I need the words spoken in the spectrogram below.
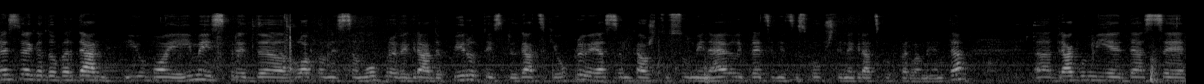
Pre svega dobar dan i u moje ime ispred e, lokalne samouprave grada Pirota, ispred gradske uprave. Ja sam, kao što su mi najavili, predsednica Skupštine gradskog parlamenta. Drago mi je da se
